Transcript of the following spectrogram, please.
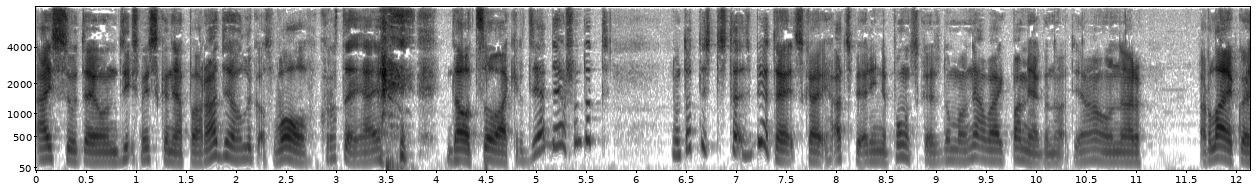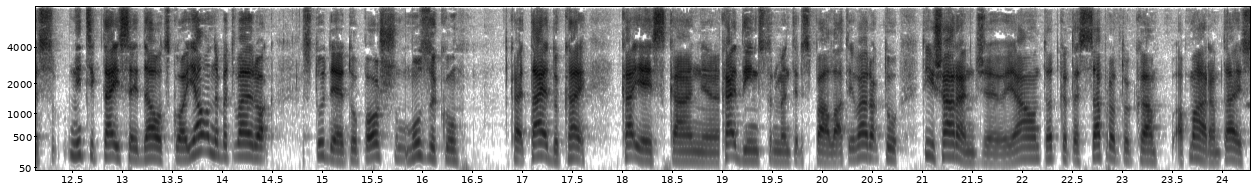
aizsūtīju un dzīsma izskanēja pa radio, likās, wow, krutē, jā, jā. daudz cilvēku ir dzirdējuši, un tad, un tad tas, tas tāds bija teicis, ka atspērīņa punkts, ka es domāju, nē, vajag pamēģināt, jā, un ar, ar laiku es nicik taisēju daudz ko jaunu, bet vairāk studēju to pašu muziku, kā tādu, kā kā ieskaņa, kādi instrumenti ir spēlēti. Vairāk tu tieši aranžēji, ja, un tad, kad es sapratu, ka apmēram tā ir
